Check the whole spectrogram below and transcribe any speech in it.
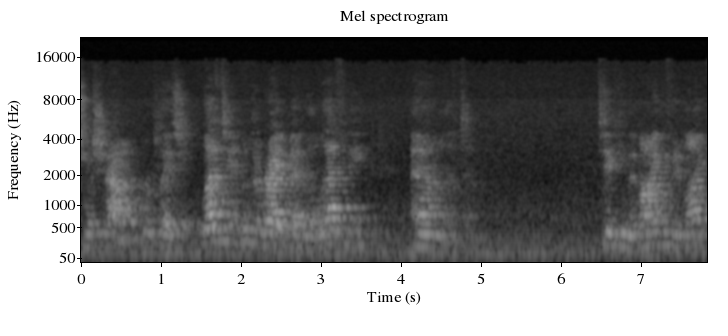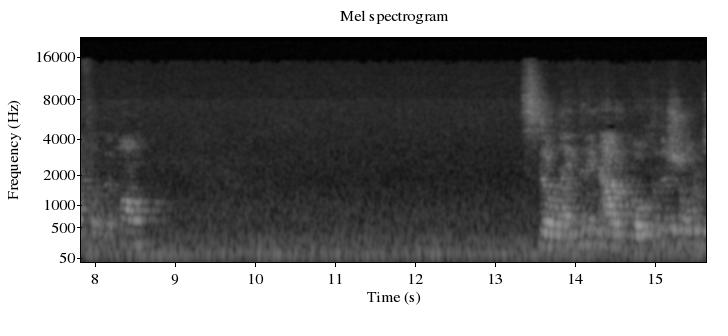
Switch it out. Replace left hand with the right. Bend the left knee and lift up. Taking the bind if you'd like. Flip the palm. Still lengthening out of both of the shoulders.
